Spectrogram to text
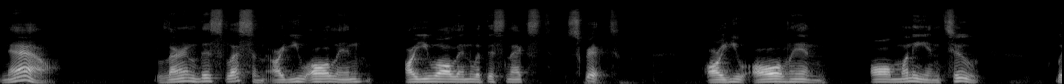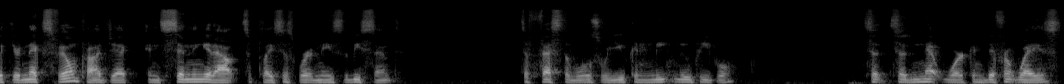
now learn this lesson. Are you all in are you all in with this next script? Are you all in, all money in too, with your next film project and sending it out to places where it needs to be sent, to festivals where you can meet new people, to, to network in different ways,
